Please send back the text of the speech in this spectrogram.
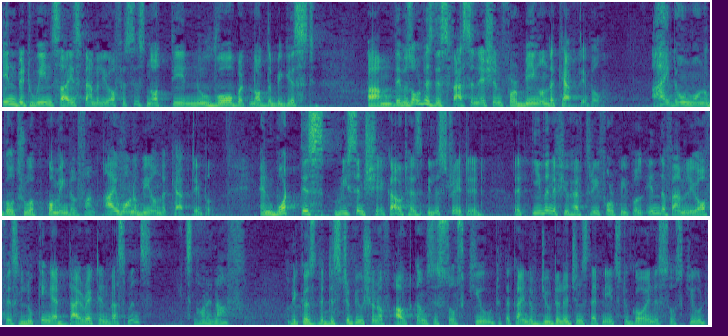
in-between size family offices, not the nouveau, but not the biggest, um, there was always this fascination for being on the cap table. I don't want to go through a commingled fund. I want to be on the cap table. And what this recent shakeout has illustrated that even if you have three, four people in the family office looking at direct investments, it's not enough because the distribution of outcomes is so skewed, the kind of due diligence that needs to go in is so skewed.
